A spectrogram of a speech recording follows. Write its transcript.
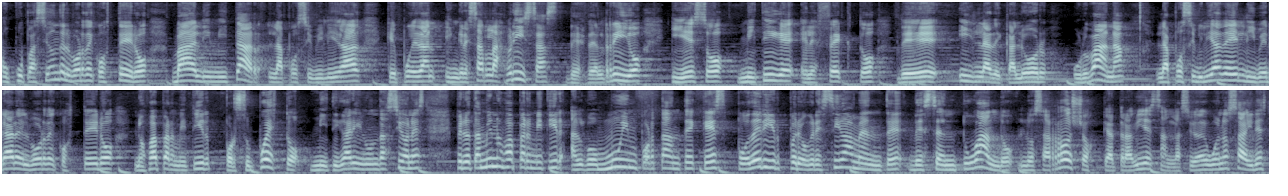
ocupación del borde costero va a limitar la posibilidad que puedan ingresar las brisas desde el río y eso mitigue el efecto de isla de calor urbana. La posibilidad de liberar el borde costero nos va a permitir, por supuesto, mitigar inundaciones, pero también nos va a permitir algo muy importante que es poder ir progresivamente desentubando los arroyos que atraviesan la ciudad de Buenos Aires,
